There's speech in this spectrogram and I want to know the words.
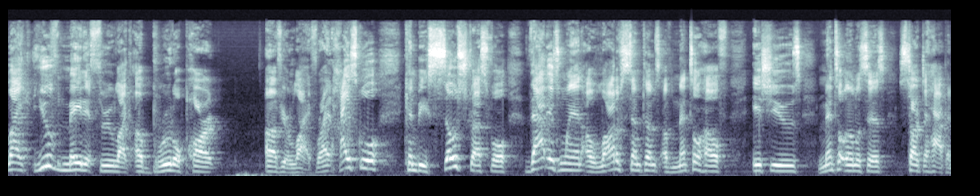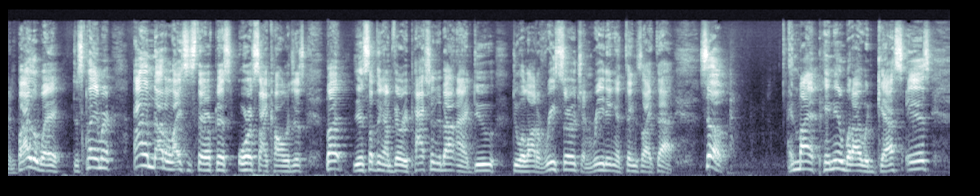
like you've made it through like a brutal part of your life, right? High school can be so stressful. That is when a lot of symptoms of mental health issues, mental illnesses start to happen. And by the way, disclaimer, I am not a licensed therapist or a psychologist, but this is something I'm very passionate about and I do do a lot of research and reading and things like that. So, in my opinion, what I would guess is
